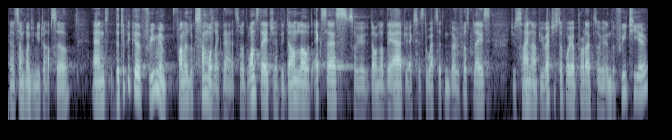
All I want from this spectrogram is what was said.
and at some point you need to upsell. And the typical freemium funnel looks somewhat like that. So at one stage you have the download access, so you download the app, you access the website in the very first place, you sign up, you register for your product, so you're in the free tier,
